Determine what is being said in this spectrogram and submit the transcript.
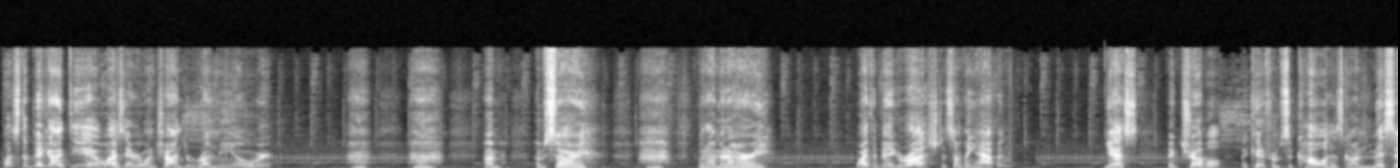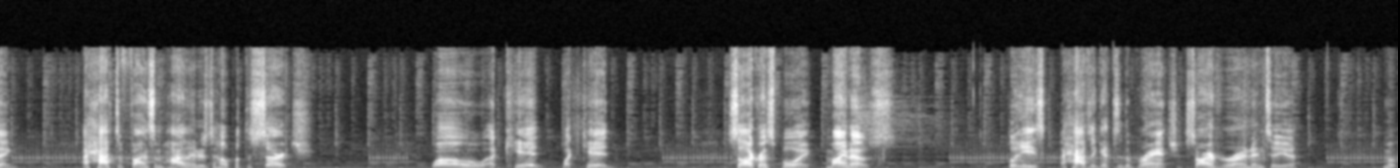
What's the big idea? Why is everyone trying to run me over? I'm, I'm sorry, but I'm in a hurry. Why the big rush? Did something happen? Yes, big trouble. A kid from Sakawa has gone missing. I have to find some Highlanders to help with the search. Whoa, a kid? What kid? Sakura's boy, Minos. Please, I have to get to the branch. Sorry for running into you. M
